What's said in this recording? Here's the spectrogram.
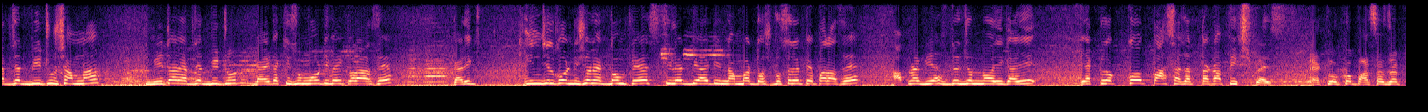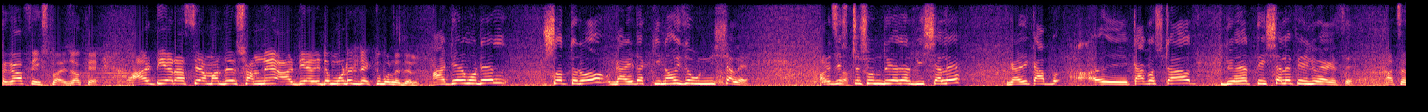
এফজেড বি টুর সামনা। মিটার এফজেড বি টুর গাড়িটা কিছু মোটিফাই করা আছে। গাড়ি ইঞ্জিল কন্ডিশন একদম ফ্রেশ সিলেট বিআইটির নাম্বার দশ বছরের পেপার আছে। আপনার বিএসদের জন্য এই গাড়ি এক লক্ষ পাঁচ হাজার টাকা ফিক্সড প্রাইস এক লক্ষ পাঁচ হাজার টাকা ফিক্স প্রাইস ওকে আরটিআর আছে আমাদের সামনে আরটিআর এটা মডেলটা একটু বলে দেন। আরটিআর মডেল সতেরো গাড়িটা কিনা হয়েছে উনিশ সালে। রেজিস্ট্রেশন দুই হাজার বিশ সালে গাড়ি কাগজটা দুই হাজার তেইশ সালে ফেল হয়ে গেছে। আচ্ছা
